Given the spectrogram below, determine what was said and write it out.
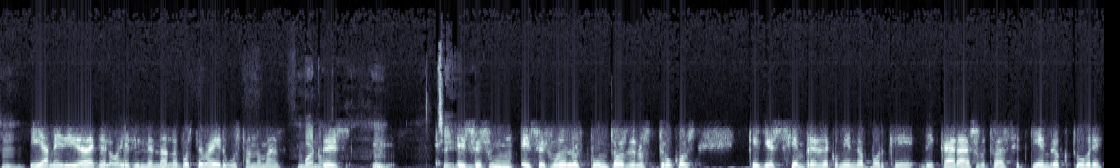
Mm. Y a medida de que lo vayas intentando, pues te va a ir gustando más. Bueno, Entonces, mm. Eso, es un, eso es uno de los puntos, de los trucos que yo siempre recomiendo porque de cara sobre todo a septiembre, octubre,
